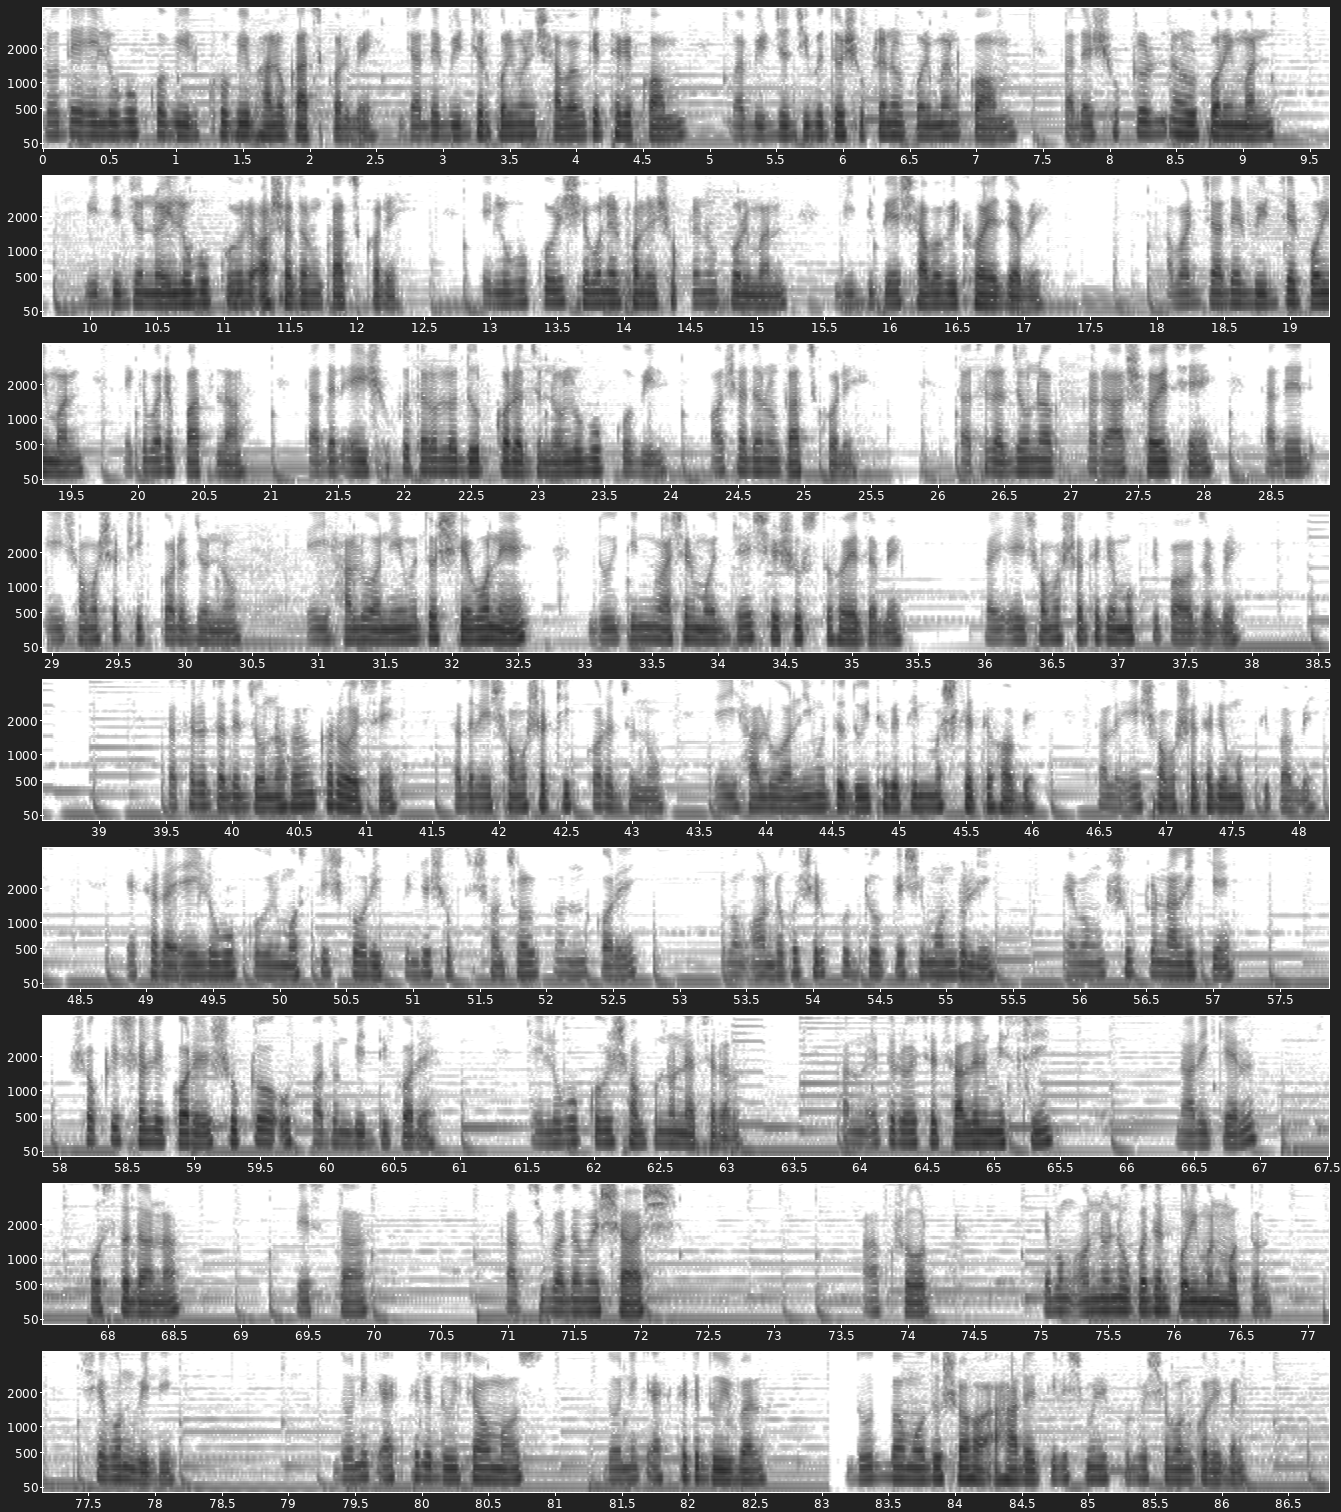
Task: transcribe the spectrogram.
রোদে এই লুবুক কবির খুবই ভালো কাজ করবে। যাদের বীর্যর পরিমাণ স্বাভাবিকের থেকে কম বা বীর্য জীবিত শুক্রাণুর পরিমাণ কম, তাদের শুক্রাণুর পরিমাণ বৃদ্ধির জন্য এই লুবুক কবির অসাধারণ কাজ করে। এই লুবুক কবির সেবনের ফলে শুক্রাণুর পরিমাণ বৃদ্ধি পেয়ে স্বাভাবিক হয়ে যাবে। আবার যাদের বীর্যের পরিমাণ একেবারে পাতলা তাদের এই শুক্রতারল্য দূর করার জন্য লুবুক কবির অসাধারণ কাজ করে। তাছাড়া যৌন আকার হ্রাস হয়েছে তাদের এই সমস্যা ঠিক করার জন্য এই হালুয়া নিয়মিত সেবনে দুই তিন মাসের মধ্যে সে সুস্থ হয়ে যাবে। তাই এই সমস্যা থেকে মুক্তি পাওয়া যাবে। তাছাড়া যাদের যৌন আকাঙ্ক্ষা রয়েছে, তাদের এই সমস্যা ঠিক করার জন্য এই হালুয়া নিয়মিত দুই থেকে তিন মাস খেতে হবে। তাহলে এই সমস্যা থেকে মুক্তি পাবে। এছাড়া এই লুবুক কবির মস্তিষ্ক ও হৃৎপিণ্ডের শক্তি সঞ্চালন করে এবং অন্ডকোষের ক্ষুদ্র পেশিমণ্ডলী এবং শুক্রনালীকে শক্তিশালী করে শুক্র উৎপাদন বৃদ্ধি করে। এই লুবুক কবির সম্পূর্ণ ন্যাচারাল, কারণ এতে রয়েছে চালের মিশ্রি, নারিকেল, পোস্তাদানা, পেস্তা কাপচি বাদামের শ্বাস, আখরোট এবং অন্যান্য উপাদান পরিমাণ মতন সেবন বিধি দৈনিক এক থেকে দুই চামচ, দৈনিক এক থেকে দুইবার দুধ বা মধু সহ আহারে তিরিশ মিনিট পূর্বে সেবন করিবেন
